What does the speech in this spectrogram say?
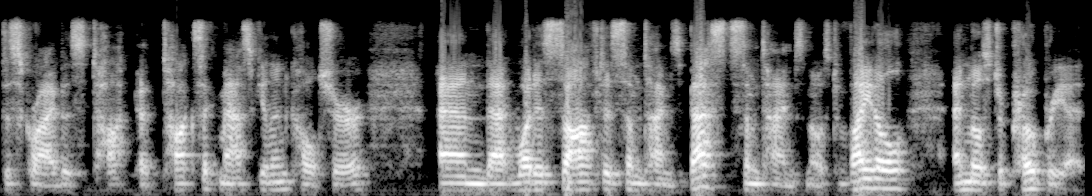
describe as to- a toxic masculine culture, and that what is soft is sometimes best, sometimes most vital, and most appropriate.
